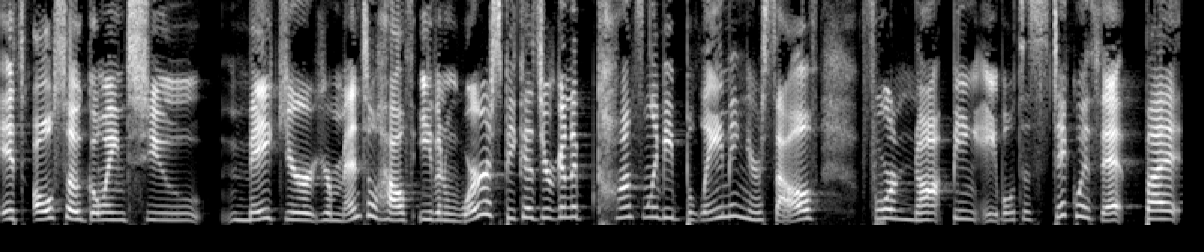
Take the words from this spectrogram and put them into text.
it's also going to make your your mental health even worse because you're going to constantly be blaming yourself for not being able to stick with it. But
